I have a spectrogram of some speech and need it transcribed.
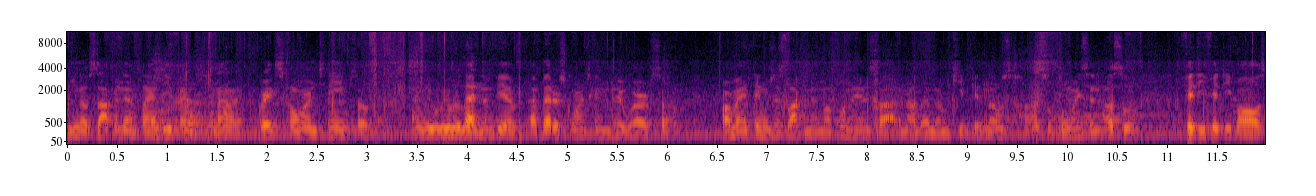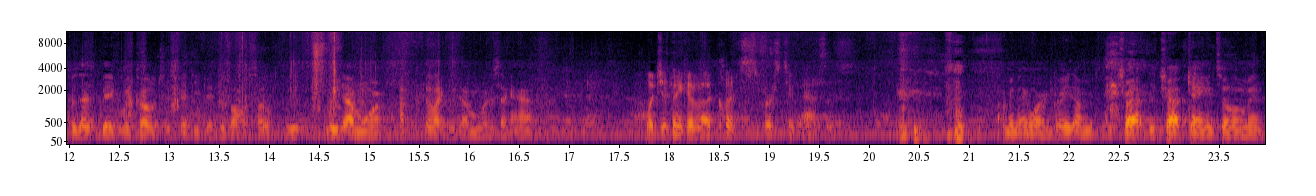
you know, stopping them playing defense. We're not a great scoring team, so, and we, we were letting them be a, a better scoring team than they were. So, our main thing was just locking them up on the inside and not letting them keep getting those hustle points and hustle 50-50 balls because that's big with coaches, 50-50 balls. So we, we got more. I feel like we got more the second half. What'd you think of uh, Cliff's first two passes? I mean, they weren't great. I mean, the trap, the trap came to him, and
